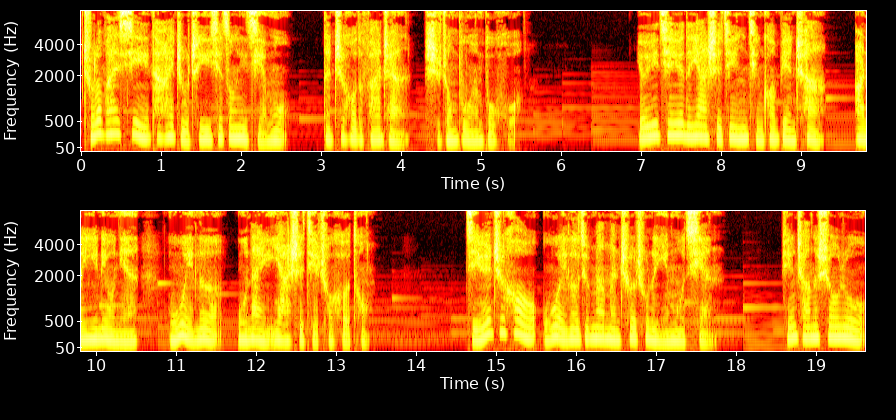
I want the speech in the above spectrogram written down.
除了拍戏，他还主持一些综艺节目，但之后的发展始终不温不火。由于签约的亚视经营情况变差，二零一六年，吴伟乐无奈与亚视解除合同。解约之后，吴伟乐就慢慢撤出了荧幕前，平常的收入。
